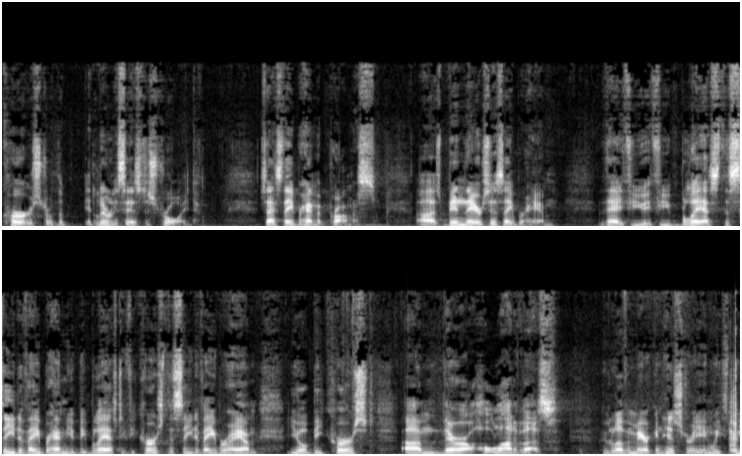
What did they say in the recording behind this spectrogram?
cursed, or the, it literally says destroyed. So that's the Abrahamic promise. Uh, it's been there since Abraham. That if you if you bless the seed of Abraham, you'll be blessed. If you curse the seed of Abraham, you'll be cursed. Um, there are a whole lot of us who love American history, and we we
